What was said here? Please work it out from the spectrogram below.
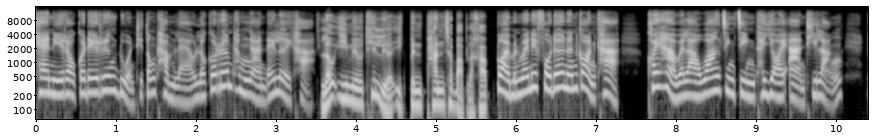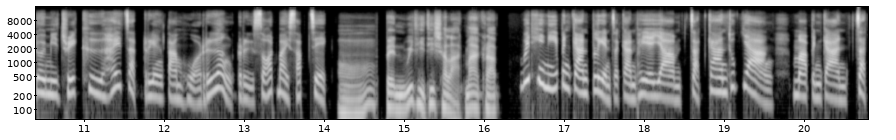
แค่นี้เราก็ได้เรื่องด่วนที่ต้องทำแล้ว แล้วก็เริ่มทำงานได้เลยค่ะ แล้วอีเมลที่เหลืออีกเป็นพันฉบับเหรอครับ ปล่อยมันไว้ในโฟลเดอร์นั้นก่อนค่ะ ค่อยหาเวลาว่างจริง ๆ ทยอยอ่านทีหลัง โดยมีทริคคือให้จัดเรียงตามหัวเรื่องหรือ sort by subject อ๋อ เป็นวิธีที่ฉลาดมากครับ วิธีนี้เป็นการเปลี่ยนจากการพยายามจัดการทุกอย่าง มาเป็นการจัด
